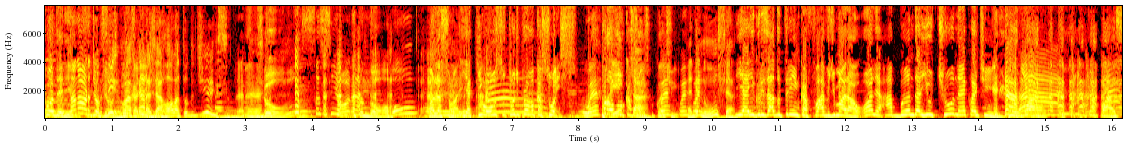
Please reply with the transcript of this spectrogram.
Poderia. Tá na hora de ouvir Sim, umas mas, cara, já rola todo dia isso. É. Nossa senhora, não. Olha só, e aqui eu ouço tô de provocações. Ué? Provocações Eita. pro Cleitinho. Ué, É denúncia. E aí, gurizado Trinca, Flávio de Maral. Olha, a banda U2, né, Cleitinho? Capaz.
